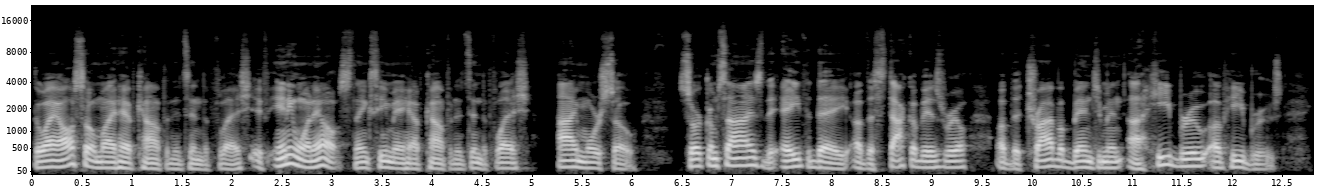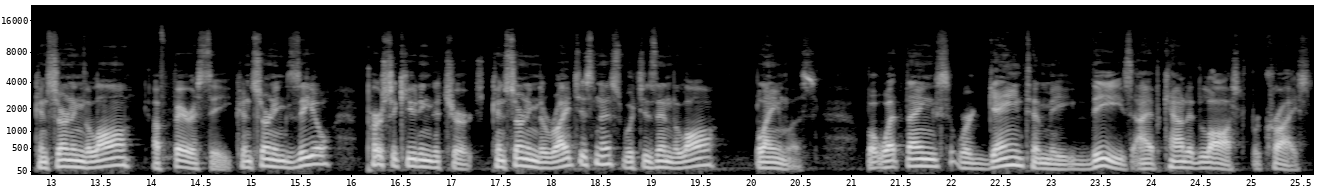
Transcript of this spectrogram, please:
Though I also might have confidence in the flesh, if anyone else thinks he may have confidence in the flesh, I more so. Circumcised the eighth day of the stock of Israel, of the tribe of Benjamin, a Hebrew of Hebrews, concerning the law, a Pharisee, concerning zeal, persecuting the church, concerning the righteousness which is in the law, blameless. But what things were gain to me, these I have counted lost for Christ.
